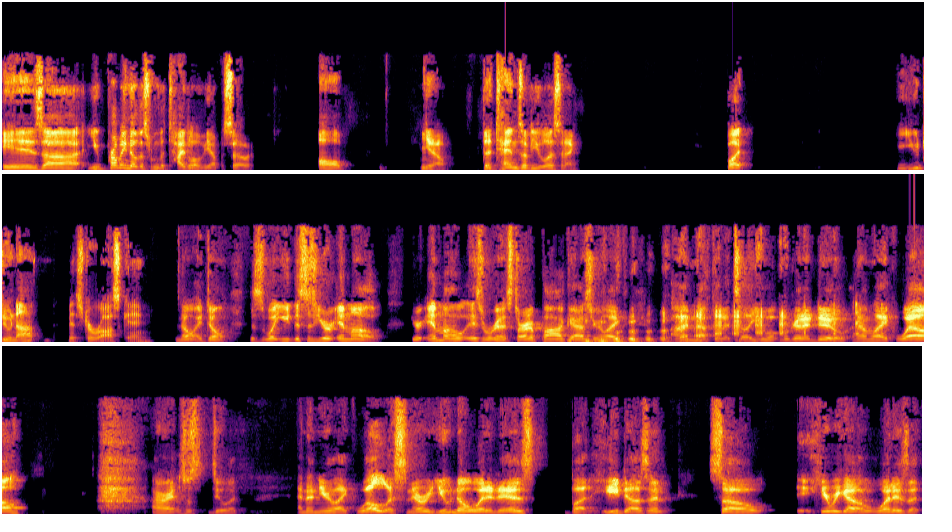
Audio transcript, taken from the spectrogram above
is uh you probably know this from the title of the episode. All you know, the tens of you listening. But you do not, Mr. Ross King. No, I don't. This is what you. This is your mo. Your mo is we're going to start a podcast. And you're like, I'm not going to tell you what we're going to do, and I'm like, well, all right, let's just do it. And then you're like, well, listener, you know what it is, but he doesn't. So here we go. What is it?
